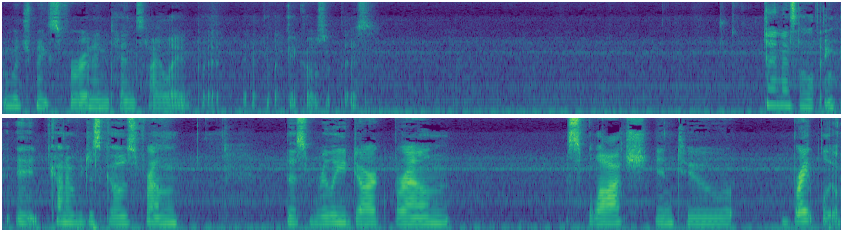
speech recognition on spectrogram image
which makes for an intense highlight, but I feel like it goes with this. And that's the whole thing. It kind of just goes from this really dark brown splotch into bright blue.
